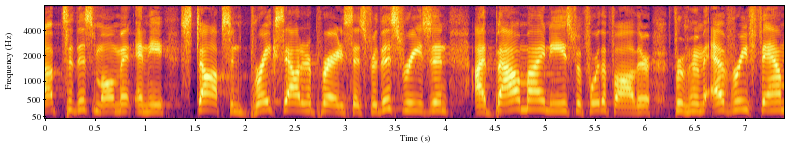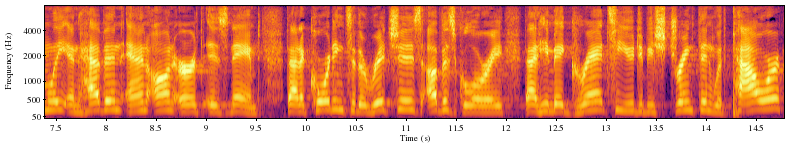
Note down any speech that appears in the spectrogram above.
up to this moment and he stops and breaks out in a prayer. He says, For this reason, I bow my knees before the Father, from whom every family in heaven and on earth is named, that according to the riches of his glory, that he may grant to you to be strengthened with power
